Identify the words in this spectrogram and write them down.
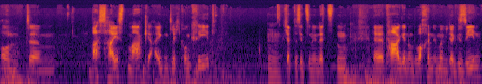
und ähm, was heißt Marke eigentlich konkret? Hm, ich habe das jetzt in den letzten äh, Tagen und Wochen immer wieder gesehen.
